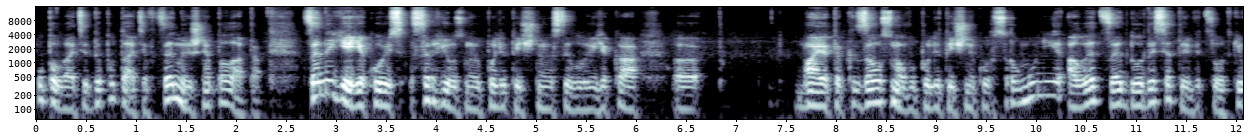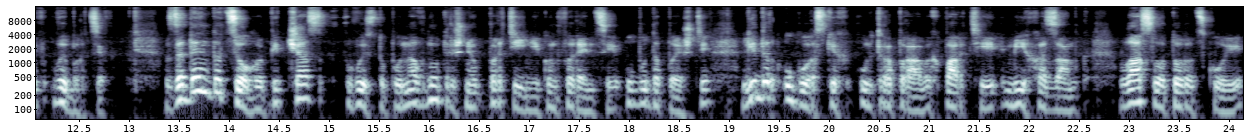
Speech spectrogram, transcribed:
у палаті депутатів. Це нижня палата. Це не є якоюсь серйозною політичною силою, яка е, має так за основу політичний курс Румунії, але це до 10% виборців. За день до цього, під час виступу на внутрішньопартійній конференції у Будапешті, лідер угорських ультраправих партії Міха Замк Ласло Тороцької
